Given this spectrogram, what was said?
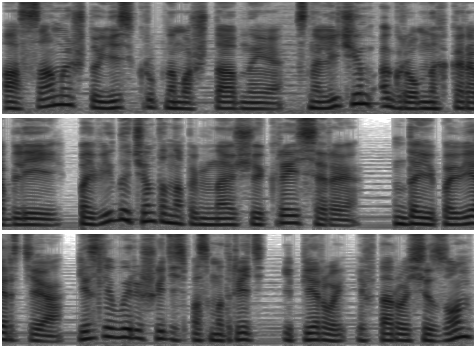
а самые что есть крупномасштабные, с наличием огромных кораблей, по виду чем-то напоминающие крейсеры. Да и поверьте, если вы решитесь посмотреть и первый, и второй сезон,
